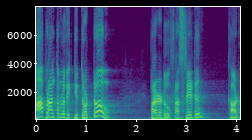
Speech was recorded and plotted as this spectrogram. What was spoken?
ఆ ప్రాంతంలో వ్యక్తి త్రొట్టు పడడు ఫ్రస్ట్రేట్ కాడు.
